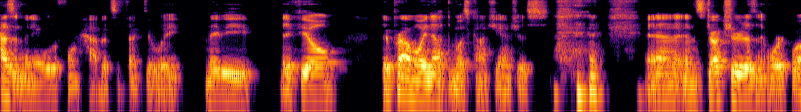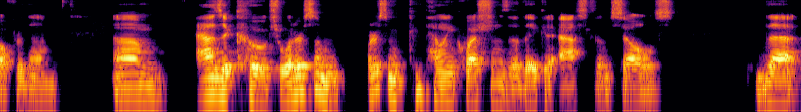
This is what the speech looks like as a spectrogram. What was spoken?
hasn't been able to form habits effectively, maybe they feel they're probably not the most conscientious and, and, structure doesn't work well for them. Um, as a coach, what are some what are some compelling questions that they could ask themselves that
